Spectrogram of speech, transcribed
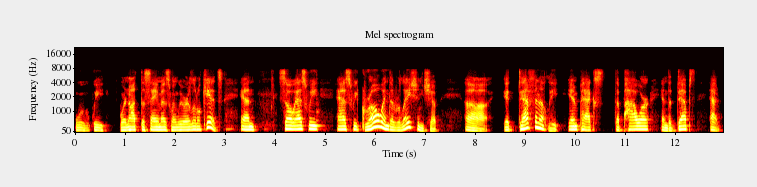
We, we we're not the same as when we were little kids. And so as we as we grow in the relationship, uh, it definitely impacts the power and the depth at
